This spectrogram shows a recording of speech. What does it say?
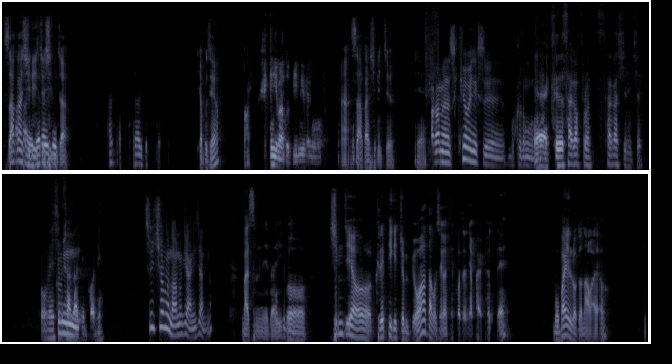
사가 시리즈 신작. 에메랄드 여보세요? 괜히 봐도 미미고 아, 사가 시리즈. 예. 나가면 스퀘어 에닉스의 뭐 그런 거 예, 그 사가 프론 사가 시리즈. 그러면- 사가님 거니. 스위치로만 나오는 게 아니지 않나? 맞습니다. 어, 이거 심지어 그래픽이 좀 묘하다고 생각했거든요 발표 때. 모바일로도 나와요.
